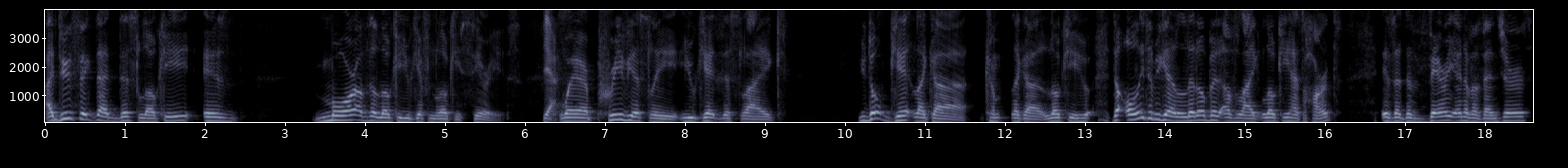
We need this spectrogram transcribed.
I do think that this Loki is more of the Loki you get from the Loki series. Yes, where previously you get this like you don't get like a like a Loki who the only time you get a little bit of like Loki has heart is at the very end of Avengers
